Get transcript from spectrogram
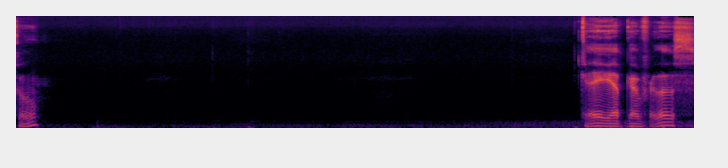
Cool. Okay, yep, go for this.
